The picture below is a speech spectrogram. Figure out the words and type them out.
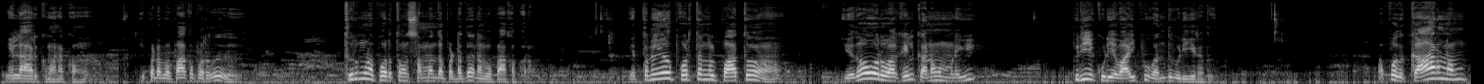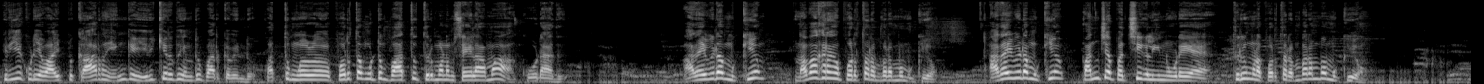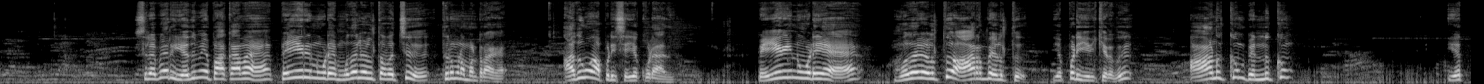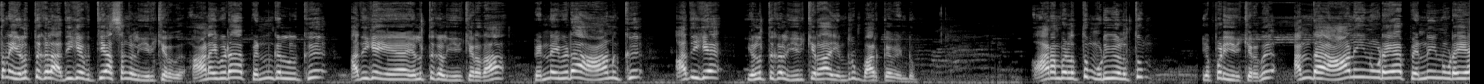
எல்லாருக்கும் வணக்கம். இப்போ நம்ம பார்க்க போகிறது திருமண பொருத்தம் சம்மந்தப்பட்டதை நம்ம பார்க்க போகிறோம் எத்தனையோ பொருத்தங்கள் பார்த்தும் ஏதோ ஒரு வகையில் கணவன் மனைவி பிரியக்கூடிய வாய்ப்பு வந்து விடுகிறது. அப்போது காரணம் பிரியக்கூடிய வாய்ப்பு காரணம் எங்கே இருக்கிறது என்று பார்க்க வேண்டும். பத்து மு- பொருத்தம் மட்டும் பார்த்து திருமணம் செய்யலாமா? கூடாது. அதைவிட முக்கியம் நவகிரக பொருத்தம் ரொம்ப ரொம்ப முக்கியம். அதைவிட முக்கியம் பஞ்ச பட்சிகளினுடைய திருமண பொருத்தம் ரொம்ப ரொம்ப முக்கியம். சில பேர் எதுவுமே பார்க்காம பெயரினுடைய முதல் எழுத்தை வச்சு திருமணம் பண்ணுறாங்க அதுவும் அப்படி செய்யக்கூடாது. பெயரினுடைய முதல் எழுத்து ஆரம்ப எழுத்து எப்படி இருக்கிறது? ஆணுக்கும் பெண்ணுக்கும் எத்தனை எழுத்துக்கள் அதிக வித்தியாசங்கள் இருக்கிறது? ஆணை விட பெண்களுக்கு அதிக எழுத்துக்கள் இருக்கிறதா? பெண்ணை விட ஆணுக்கு அதிக எழுத்துக்கள் இருக்கிறதா என்றும் பார்க்க வேண்டும். ஆரம்ப எழுத்தும் முடிவு எழுத்தும் எப்படி இருக்கிறது? அந்த ஆணினுடைய பெண்ணினுடைய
